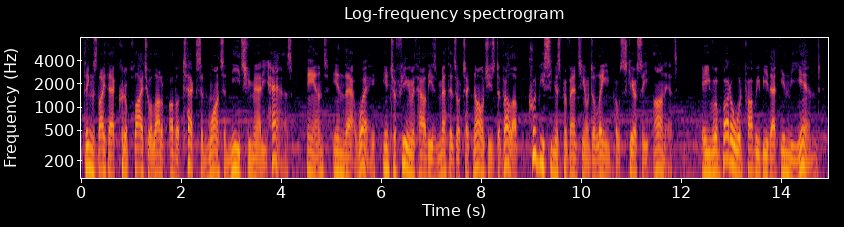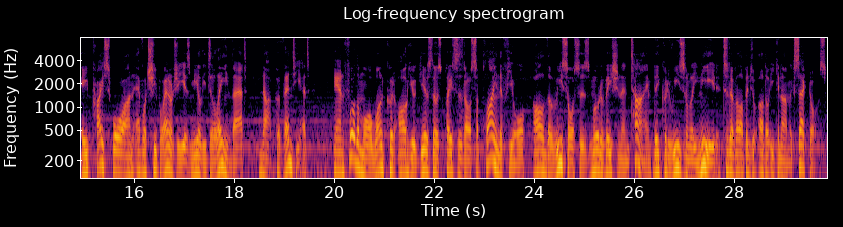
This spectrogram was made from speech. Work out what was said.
Things like that could apply to a lot of other techs and wants and needs humanity has, and, in that way, interfering with how these methods or technologies develop could be seen as preventing or delaying post scarcity on it. A rebuttal would probably be that in the end, a price war on ever cheaper energy is merely delaying that, not preventing it. And furthermore, one could argue it gives those places that are supplying the fuel all the resources, motivation, and time they could reasonably need to develop into other economic sectors.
